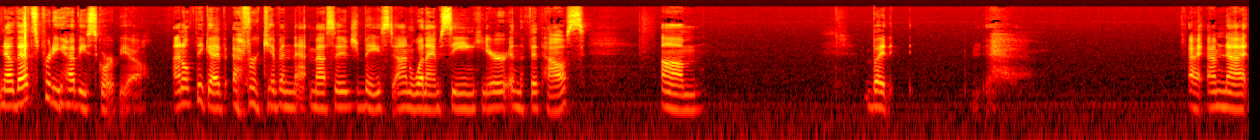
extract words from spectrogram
Now that's pretty heavy scorpio. I don't think i've ever given that message based on what i'm seeing here in the fifth house. Um, but I, I'm not,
